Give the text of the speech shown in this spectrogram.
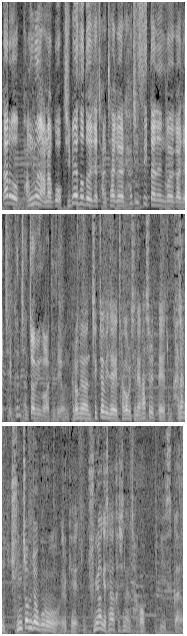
따로 방문 안 하고 집에서도 이제 장착을 하실 수 있다는 거가 이제 제일 큰 장점인 것 같으세요. 그러면 직접 이제 작업을 진행하실 때 좀 가장 중점적으로 이렇게 좀 중요하게 생각하시는 작업이 있을까요?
